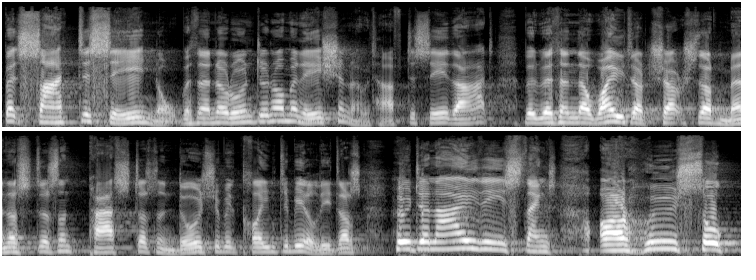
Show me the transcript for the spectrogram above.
But sad to say, not within our own denomination, I would have to say that, but within the wider church, there are ministers and pastors and those who would claim to be leaders who deny these things or who so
